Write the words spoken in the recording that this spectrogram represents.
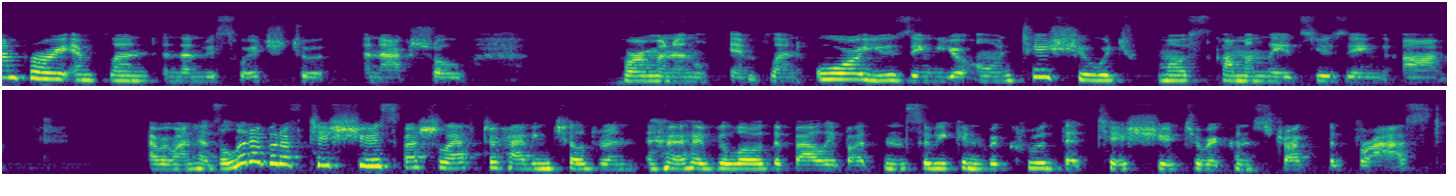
temporary implant, and then we switch to an actual permanent implant or using your own tissue, which most commonly it's using. Um, everyone has a little bit of tissue, especially after having children below the belly button, so we can recruit that tissue to reconstruct the breast.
